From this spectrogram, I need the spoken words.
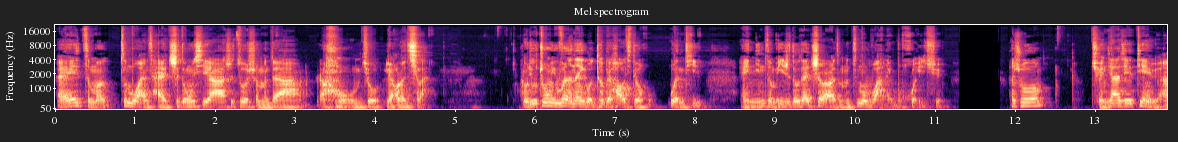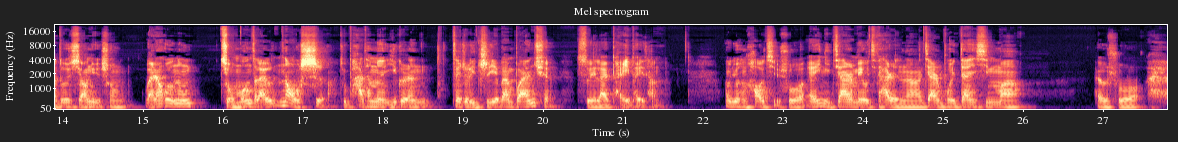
哎，怎么这么晚才吃东西啊？是做什么的啊？”然后我们就聊了起来。我就终于问了那个我特别好奇的问题：“哎，您怎么一直都在这儿？怎么这么晚了也不回去？”他说：“全家这些店员啊，都是小女生，晚上会有那种。”酒蒙子来闹事，就怕他们一个人在这里值夜班不安全，所以来陪一陪他们。那我就很好奇，说：“哎，你家人没有其他人啊？家人不会担心吗？”还有说：“哎，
